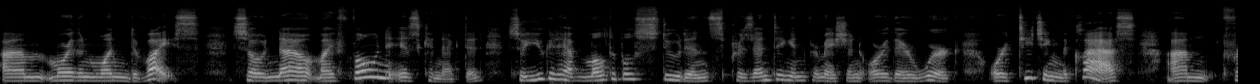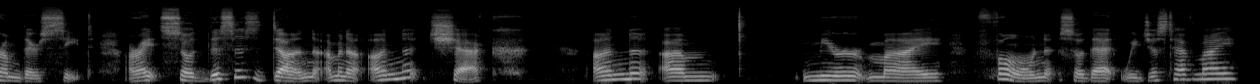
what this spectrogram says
um, more than one device. So now my phone is connected, so you could have multiple students presenting information or their work or teaching the class um, from their seat. All right, so this is done. I'm going to uncheck, un, um, mirror my phone so that we just have my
